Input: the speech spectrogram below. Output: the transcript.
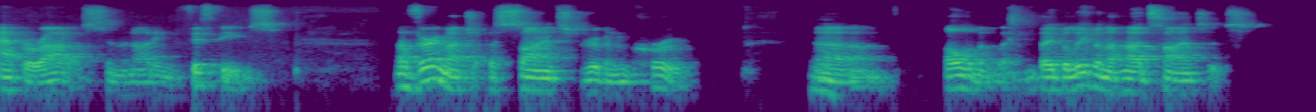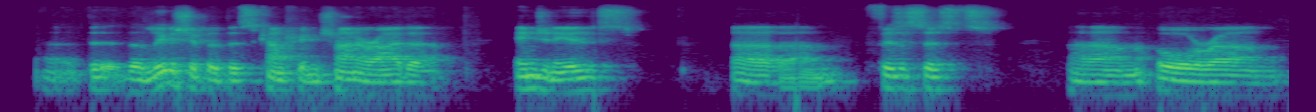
apparatus in the 1950s, are very much a science driven crew. Mm. Um, ultimately, they believe in the hard sciences. Uh, the, the leadership of this country in China are either engineers, um, physicists, um, or, um,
